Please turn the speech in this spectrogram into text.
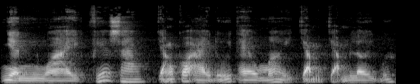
nhìn ngoài phía sau chẳng có ai đuổi theo mới chậm chậm lơi bước.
